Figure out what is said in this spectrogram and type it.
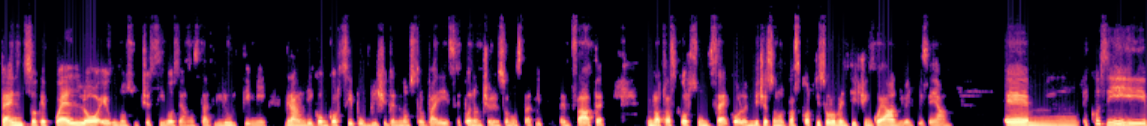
penso che quello e uno successivo siano stati gli ultimi grandi concorsi pubblici del nostro paese, poi non ce ne sono stati più, pensate, sembra trascorso un secolo, invece sono trascorsi solo 25 anni, 26 anni. E, ehm, e così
